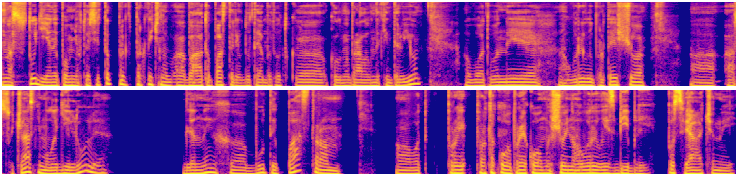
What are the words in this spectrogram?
У нас в студії, я не пам'ятаю хтось, і та практично багато пасторів до тебе тут, коли ми брали в них інтерв'ю. От, вони говорили про те, що а, а сучасні молоді люди для них бути пастором, а, от, про, про такого, про якого ми щойно говорили із Біблії, посвячений,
